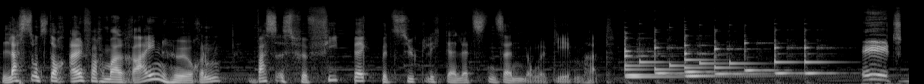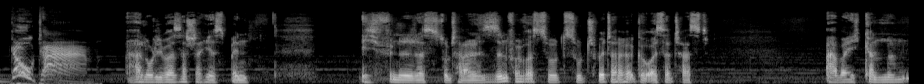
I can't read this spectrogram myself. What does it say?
lasst uns doch einfach mal reinhören, was es für Feedback bezüglich der letzten Sendung gegeben hat. It's go time! Hallo lieber Sascha, hier ist Ben. Ich finde das total sinnvoll, was du zu Twitter geäußert hast. Aber ich kann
